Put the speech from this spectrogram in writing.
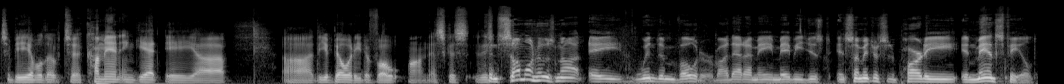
to be able to, to come in and get a uh, uh, the ability to vote on this. Because can someone who's not a Windham voter, by that I mean maybe just in some interested party in Mansfield,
